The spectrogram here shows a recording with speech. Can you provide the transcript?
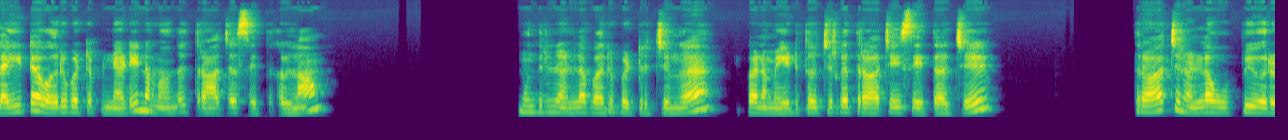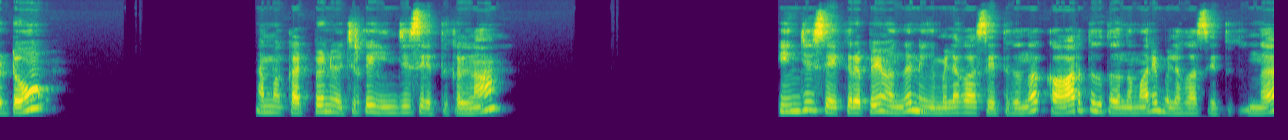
லைட்டாக வறுபட்ட பின்னாடி நம்ம வந்து திராட்சை சேர்த்துக்கலாம். முந்திரி நல்லா வறுபட்டுருச்சுங்க. இப்போ நம்ம எடுத்து வச்சிருக்க திராட்சையை சேர்த்தாச்சு. திராட்சை நல்லா உப்பி வரட்டும். நம்ம கட் பண்ணி வச்சுருக்க இஞ்சி சேர்த்துக்கலாம். இஞ்சி சேர்க்குறப்பே வந்து நீங்கள் மிளகாய் சேர்த்துக்கோங்க. காரத்துக்கு தகுந்த மாதிரி மிளகாய் சேர்த்துக்கோங்க.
